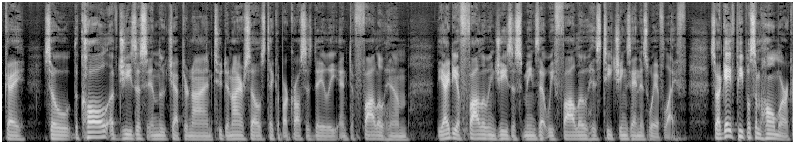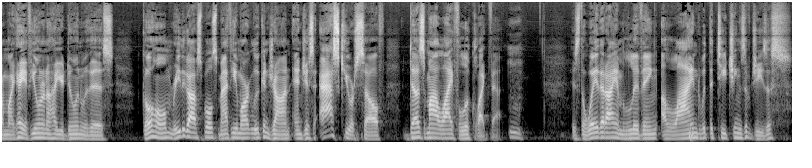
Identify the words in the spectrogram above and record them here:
Okay. So the call of Jesus in Luke chapter 9 to deny ourselves, take up our crosses daily, and to follow him. The idea of following Jesus means that we follow his teachings and his way of life. So I gave people some homework. I'm like, hey, if you want to know how you're doing with this, go home, read the Gospels Matthew, Mark, Luke, and John, and just ask yourself, does my life look like that? Mm. Is the way that I am living aligned with the teachings of Jesus?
